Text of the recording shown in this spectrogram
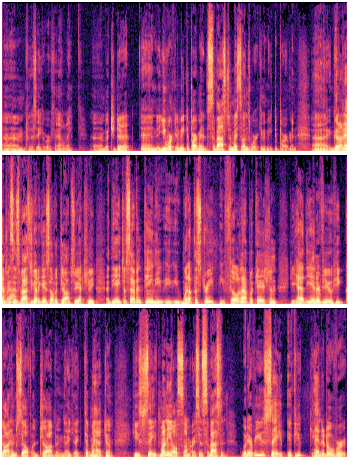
um, for the sake of her family. Uh, but you did it. And you work in the meat department. Sebastian, my son's working in the meat department. Uh, good on him. I said, Sebastian, you got to get yourself a job. So he actually, at the age of 17, he, he, he went up the street, he filled an application, he had the interview, he got himself a job. And I, I tip my hat to him. He's saved money all summer. I said, Sebastian, whatever you save, if you hand it over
